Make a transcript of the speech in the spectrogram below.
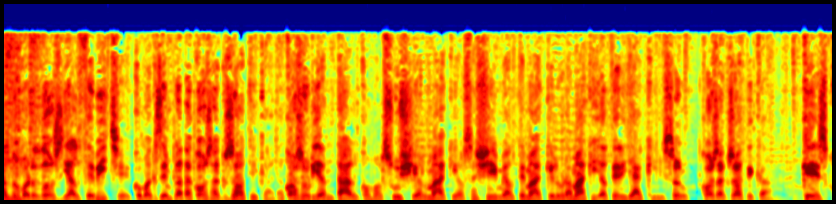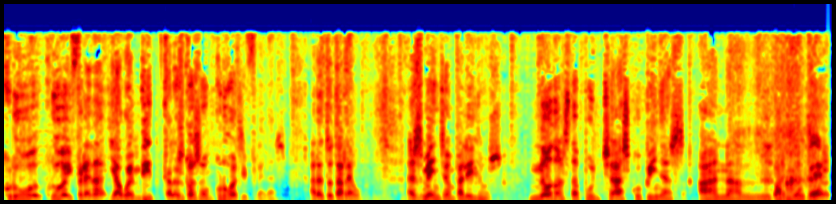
Al número 2 hi ha el ceviche, com a exemple de cosa exòtica, de cosa oriental, com el sushi, el maki, el sashimi, el temaki, l'uramaki i el teriyaki. Són cosa exòtica, que és cru, crua i freda, ja ho hem dit, que les coses són crues i fredes, ara tot arreu. Es mengen palillos, no dels de punxar escopinyes en el vermut, eh?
